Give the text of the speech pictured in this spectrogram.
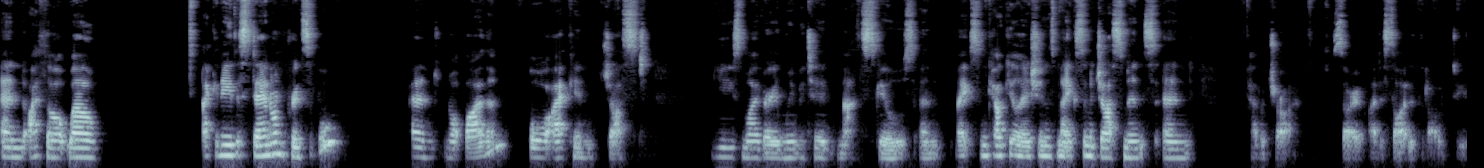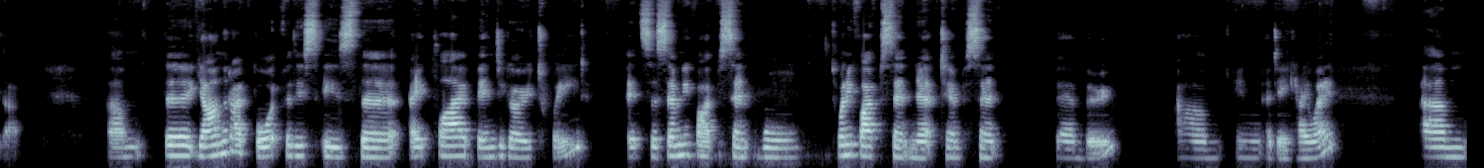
And I thought, well, I can either stand on principle and not buy them, or I can just use my very limited math skills and make some calculations, make some adjustments, and have a try. So I decided that I would do that. Um, the yarn that I bought for this is the 8 ply Bendigo Tweed. It's a 75% wool, 25% net, 10% bamboo um, in a DK weight. Um,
